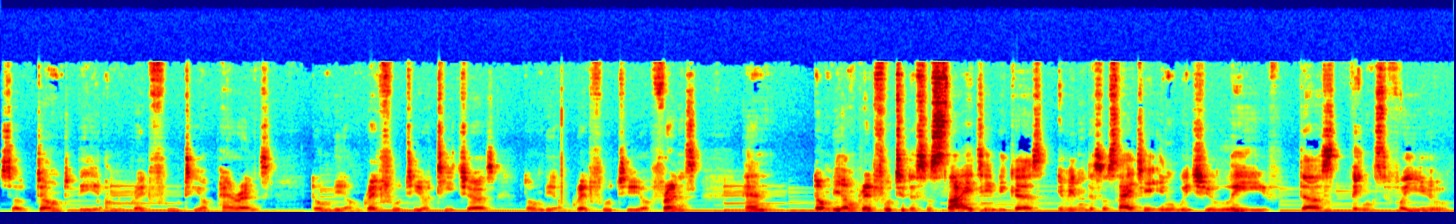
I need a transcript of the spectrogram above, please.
So don't be ungrateful to your parents, don't be ungrateful to your teachers, don't be ungrateful to your friends, and don't be ungrateful to the society because even the society in which you live does things for you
